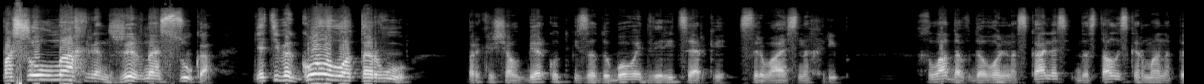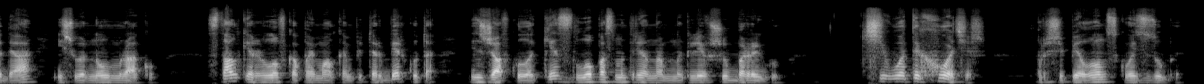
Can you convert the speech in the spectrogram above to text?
Пошел нахрен, жирная сука! Я тебе голову оторву! Прокричал Беркут из-за дубовой двери церкви, срываясь на хрип. Хладов, довольно скалясь, достал из кармана ПДА и швырнул мраку. Сталкер ловко поймал компьютер Беркута и, сжав кулаке, зло посмотрел на обнаглевшую барыгу. «Чего ты хочешь?» – прошипел он сквозь зубы.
